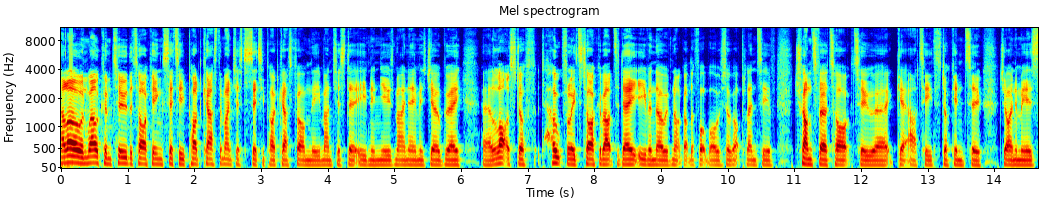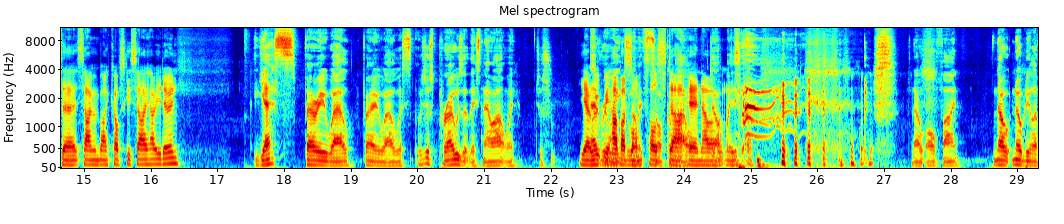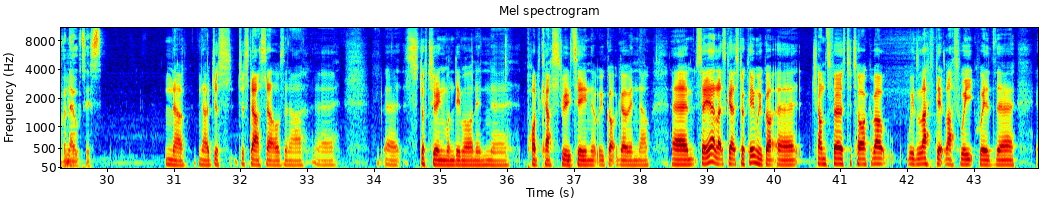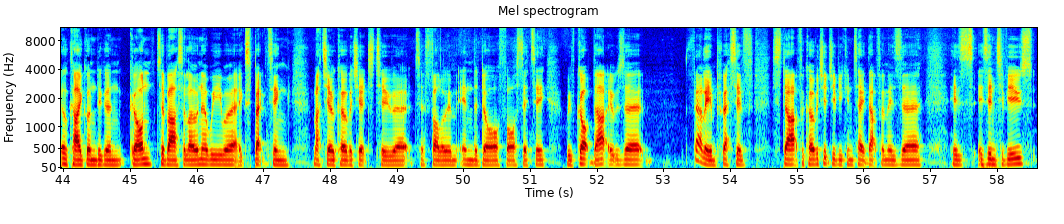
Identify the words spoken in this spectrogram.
Hello and welcome to the Talking City podcast, the Manchester City podcast from the Manchester Evening News. My name is Joe Bray. A lot of stuff, hopefully, to talk about today. Even though we've not got the football, we've still got plenty of transfer talk to uh, get our teeth stuck into. Joining me is uh, Simon Bajkowski. Si, how are you doing? Yes, very well, very well. We're, we're just pros at this now, aren't we? Just yeah, we, we have had one false start about, here now, haven't we? So. no, all fine. No, nobody will ever yeah. notice. No, no, just just ourselves and our uh, uh, stuttering Monday morning uh, podcast routine that we've got going now. Um, so yeah, let's get stuck in. We've got uh, transfers to talk about. We left it last week with uh, Ilkay Gundogan gone to Barcelona. We were expecting Mateo Kovacic to uh, to follow him in the door for City. We've got that. It was a fairly impressive start for Kovacic if you can take that from his uh, his his interviews.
